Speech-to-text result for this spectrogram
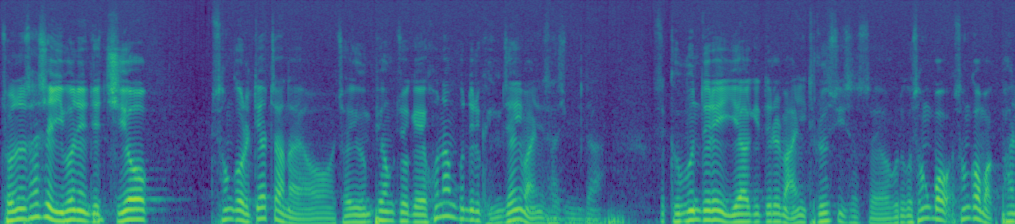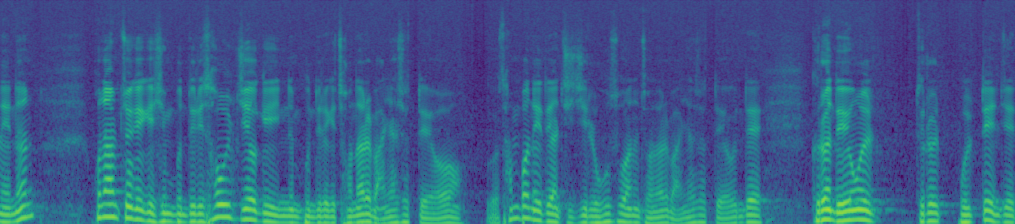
저는 사실 이번에 이제 지역 선거를 뛰었잖아요. 저희 은평 쪽에 호남 분들이 굉장히 많이 사십니다. 그래서 그분들의 이야기들을 많이 들을 수 있었어요. 그리고 선거 선거 막판에는 호남 쪽에 계신 분들이 서울 지역에 있는 분들에게 전화를 많이 하셨대요. 그 3번에 대한 지지를 호소하는 전화를 많이 하셨대요. 근데 그런 내용을 들을 볼 때 이제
